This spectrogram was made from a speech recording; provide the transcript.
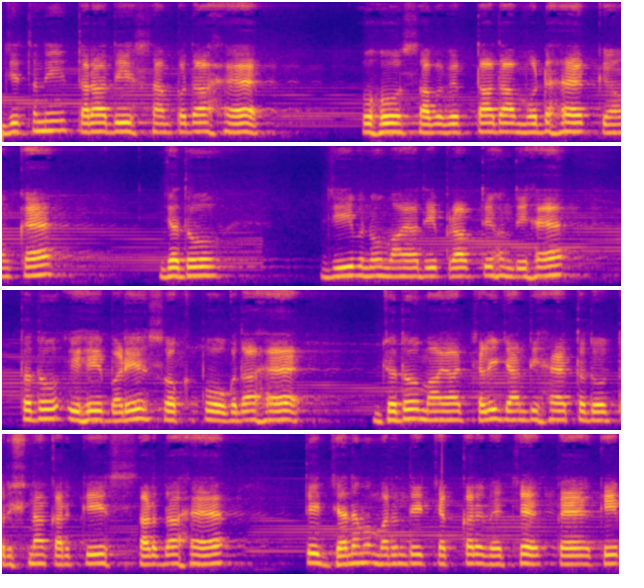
ਜਿਤਨੀ ਤਰ੍ਹਾਂ ਦੀ ਸੰਪਦਾ ਹੈ, ਉਹ ਸਭ ਵਿਪਤਾ ਦਾ ਮੁੱਢ ਹੈ ਕਿਉਂਕਿ ਜਦੋਂ ਜੀਵ ਨੂੰ ਮਾਇਆ ਦੀ ਪ੍ਰਾਪਤੀ ਹੁੰਦੀ ਹੈ ਤਦੋਂ ਇਹ ਬੜੇ ਸੁੱਖ ਭੋਗਦਾ ਹੈ। ਜਦੋਂ ਮਾਇਆ ਚਲੀ ਜਾਂਦੀ ਹੈ, ਤਦੋਂ ਤ੍ਰਿਸ਼ਨਾ ਕਰਕੇ ਸੜਦਾ ਹੈ ਤੇ ਜਨਮ ਮਰਨ ਦੇ ਚੱਕਰ ਵਿੱਚ ਪੈ ਕੇ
